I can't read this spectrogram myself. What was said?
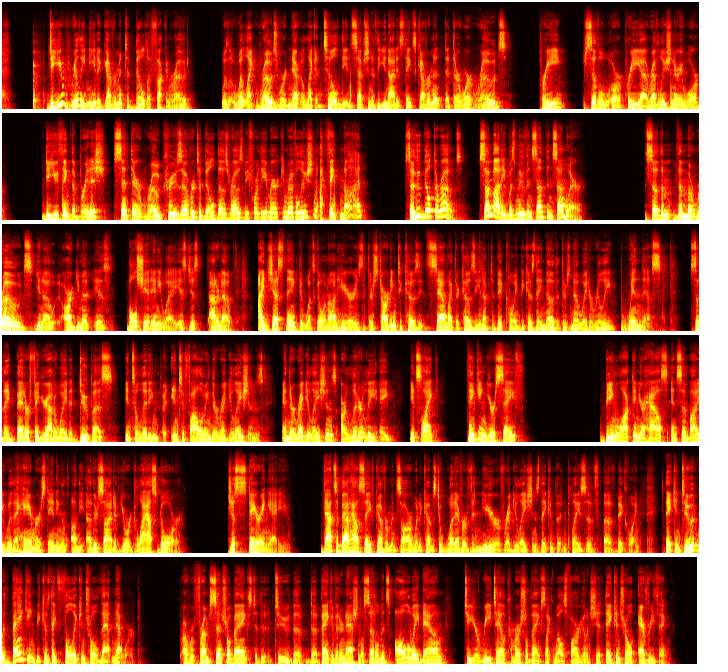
do you really need a government to build a fucking road? Was what like roads were never like until the inception of the United States government that there weren't roads pre civil or pre revolutionary war? Do you think the British sent their road crews over to build those roads before the American Revolution? I think not. So who built the roads? Somebody was moving something somewhere. So the the roads, you know, argument is bullshit anyway. It's just I don't know. I just think that what's going on here is that they're starting to cozy sound like they're cozying up to Bitcoin because they know that there's no way to really win this. So they better figure out a way to dupe us into letting into following their regulations and their regulations are literally a it's like thinking you're safe being locked in your house and somebody with a hammer standing on the other side of your glass door just staring at you that's about how safe governments are when it comes to whatever veneer of regulations they can put in place of, of bitcoin they can do it with banking because they fully control that network from central banks to the to the the Bank of International Settlements all the way down to your retail commercial banks like Wells Fargo and shit. They control everything.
